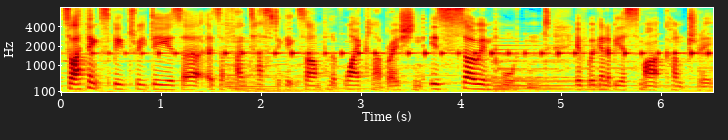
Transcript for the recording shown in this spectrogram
So I think SPEE3D is a, is a fantastic example of why collaboration is so important if we're going to be a smart country.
